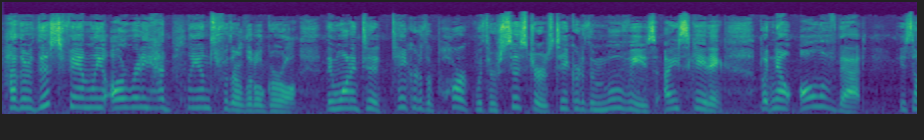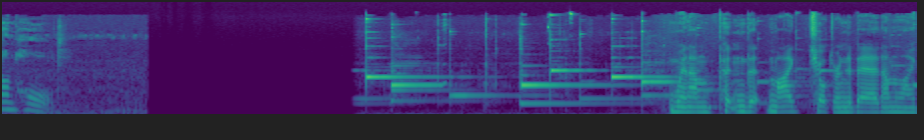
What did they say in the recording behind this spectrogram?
Heather, this family already had plans for their little girl. They wanted to take her to the park with her sisters, take her to the movies, ice skating. But now all of that is on hold. When I'm putting the, my children to bed, I'm like,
